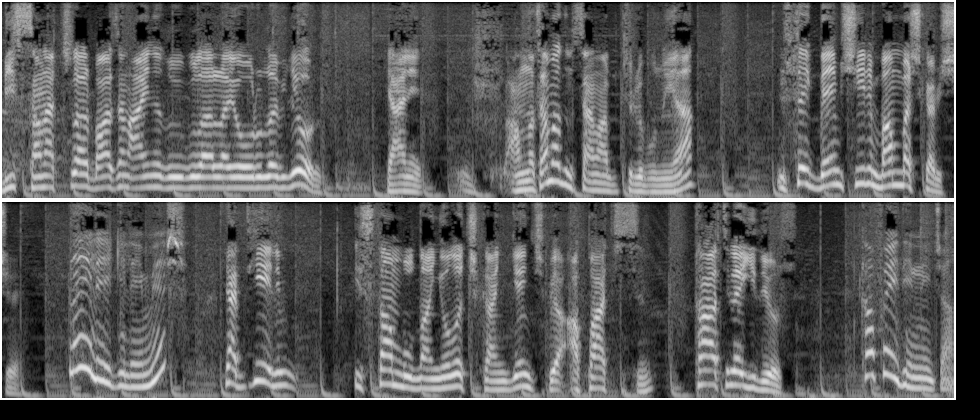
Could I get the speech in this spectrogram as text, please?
Biz sanatçılar bazen aynı duygularla yoğrulabiliyoruz. Yani üf, anlatamadım sana bir türlü bunu ya. Üstelik benim şiirim bambaşka bir şey. Neyle ilgiliymiş? Ya diyelim İstanbul'dan yola çıkan genç bir apaçisin. Tatile gidiyorsun. Kafayı dinleyeceğim.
